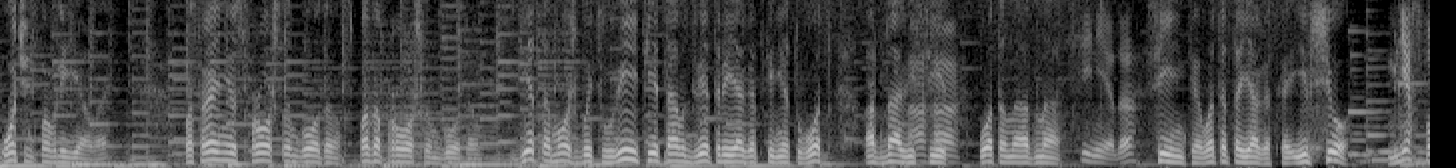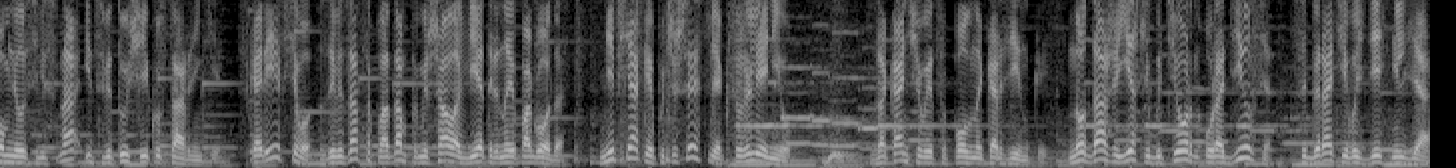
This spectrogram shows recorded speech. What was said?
очень повлияла. По сравнению с прошлым годом, с позапрошлым годом, где-то, может быть, увидите, там две-три ягодки нету. Вот одна висит, Ага. вот она одна, Синяя, да? синенькая, вот эта ягодка, и все. Мне вспомнилась весна и цветущие кустарники. Скорее всего, завязаться плодам помешала ветреная погода. Не всякое путешествие, к сожалению, заканчивается полной корзинкой. Но даже если бы терн уродился, собирать его здесь нельзя.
